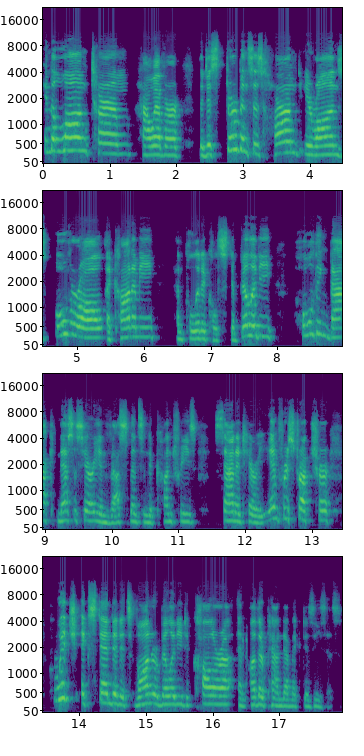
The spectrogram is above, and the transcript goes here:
In the long term, however, the disturbances harmed Iran's overall economy and political stability, holding back necessary investments in the country's sanitary infrastructure, which extended its vulnerability to cholera and other pandemic diseases.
